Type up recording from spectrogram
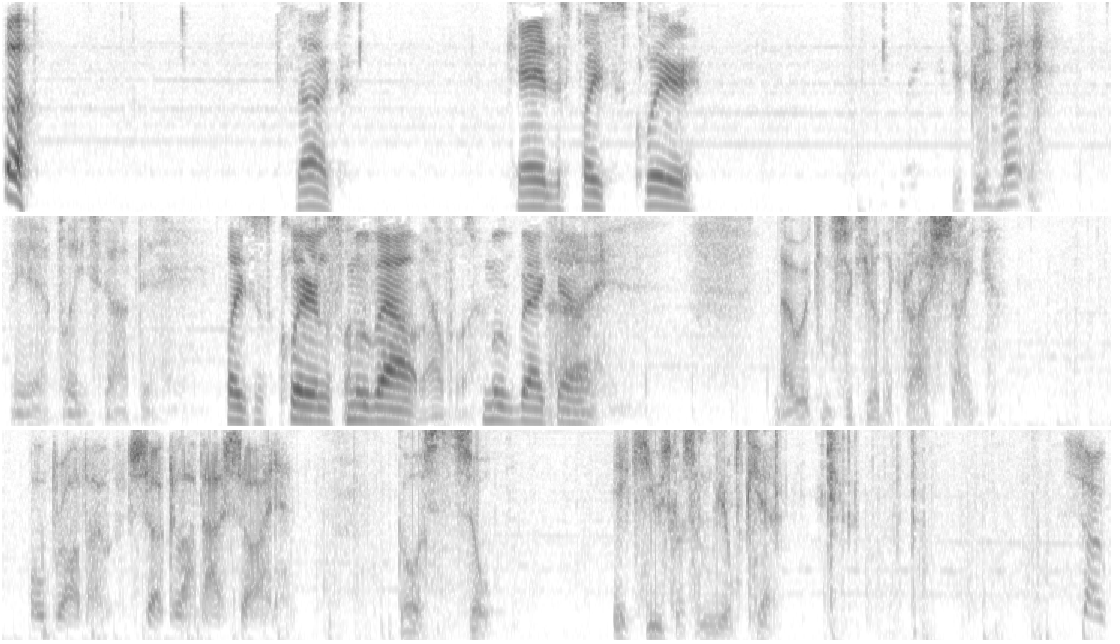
Huh. Sucks. Okay, this place is clear. You good, mate? Yeah, plate stopped it. Place is clear. Let's move out. Alpha? Let's move back out. Aye. Now we can secure the crash site. All Bravo, circle up outside. Ghost, so AQ's got some real kit. Soap,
